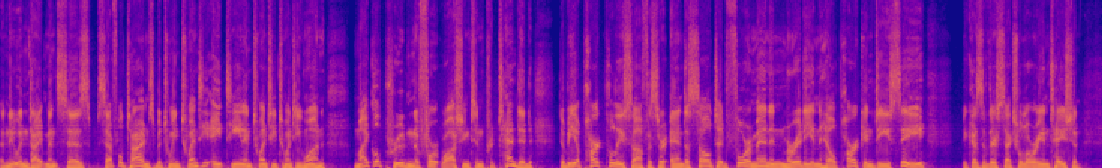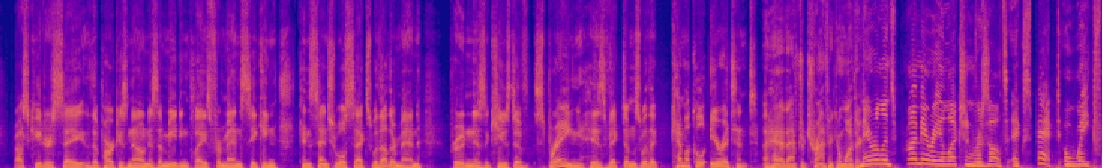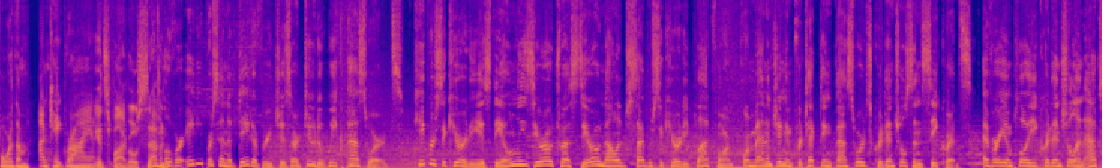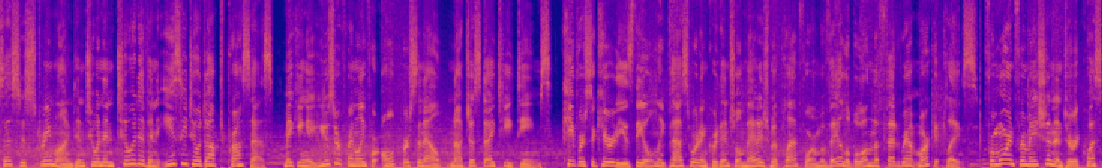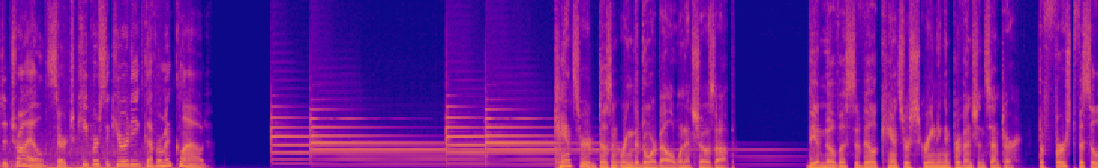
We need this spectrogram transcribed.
A new indictment says several times between 2018 and 2021, Michael Pruden of Fort Washington pretended to be a park police officer and assaulted four men in Meridian Hill Park in D.C. because of their sexual orientation. Prosecutors say the park is known as a meeting place for men seeking consensual sex with other men. Pruden is accused of spraying his victims with a chemical irritant. Ahead after traffic and weather. Maryland's primary election results expect a wait for them. I'm Kate Ryan. It's 507. Over 80% of data breaches are due to weak passwords. Keeper Security is the only zero trust, zero knowledge cybersecurity platform for managing and protecting passwords, credentials, and secrets. Every employee credential and access is streamlined into an intuitive and easy to adopt process, making it user friendly for all personnel, not just IT teams. Keeper Security is the only password and credential management platform available on the FedRAMP marketplace. For more information and to request a trial, search Keeper Security Government Cloud. Cancer doesn't ring the doorbell when it shows up. The Inova Saville Cancer Screening and Prevention Center, the first facility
